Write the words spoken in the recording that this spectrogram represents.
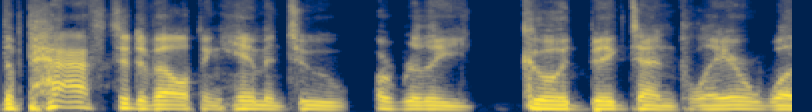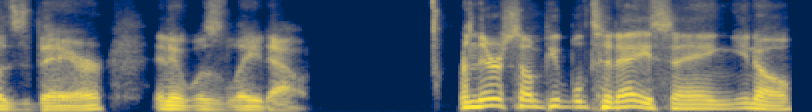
the path to developing him into a really good big 10 player was there and it was laid out. And there are some people today saying you know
